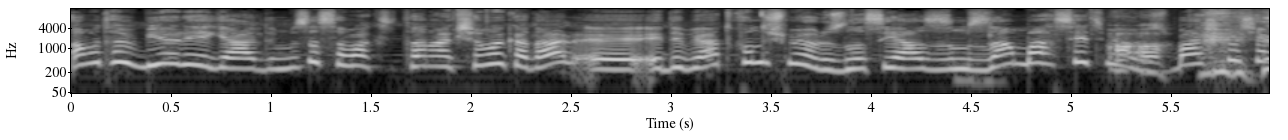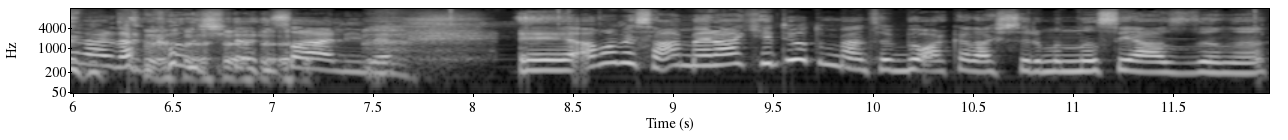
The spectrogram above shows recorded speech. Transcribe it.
Ama tabii bir araya geldiğimizde sabahtan akşama kadar e, edebiyat konuşmuyoruz. Nasıl yazdığımızdan bahsetmiyoruz. Aa. Başka şeylerden konuşuyoruz haliyle. Ee, ama mesela merak ediyordum ben tabii bu arkadaşlarımın nasıl yazdığını.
